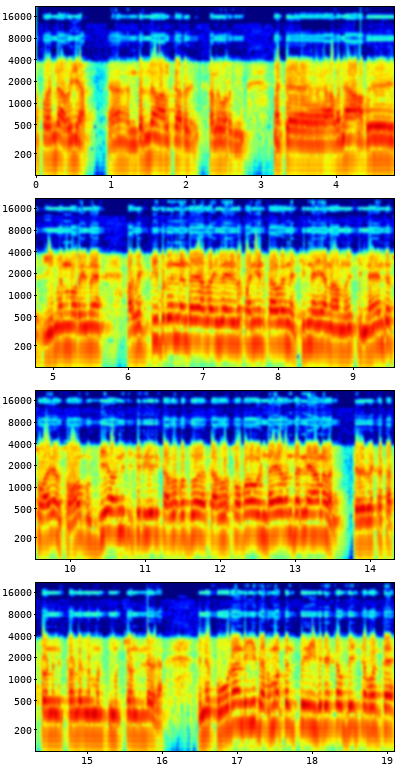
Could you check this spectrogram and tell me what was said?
അപ്പോൾ എല്ലാം അറിയാം. എന്തെല്ലാം ആൾക്കാർ കൾ പറഞ്ഞു. മറ്റേ അവന അത് ഭീമൻ എന്ന് പറയുന്ന ആ വ്യക്തി ഇവിടെ തന്നെ ഉണ്ടായ ആളെ ഇവിടെ പണിയെടുത്ത ആൾ തന്നെ. ചിന്നയ്യനാണ്. ചിന്നയന്റെ സ്വയം സ്വബുദ്ധി അവന് ചെറിയൊരു കള്ളബദ്ധ കള്ള സ്വഭാവം ഉണ്ടായവൻ തന്നെയാണ് അവൻ. ചിലതൊക്കെ കട്ടോണ്ട് കിട്ടോണ്ടെല്ലാം മുടി- മുടിച്ചോണ്ടില്ലവനാ. പിന്നെ കൂടാണ്ട് ഈ ധർമ്മസ്ഥലത്ത് ഇവരൊക്കെ ഉദ്ദേശിച്ച പോലത്തെ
